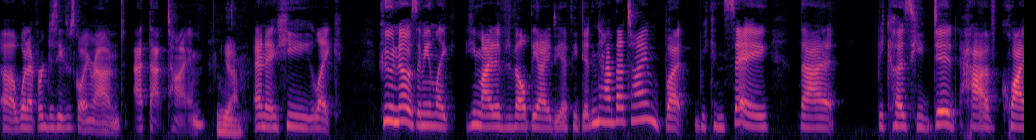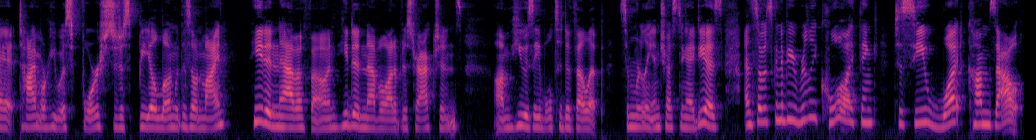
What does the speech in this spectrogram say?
uh, whatever disease was going around at that time. Yeah. And he, like, who knows? I mean, like, he might have developed the idea if he didn't have that time, but we can say that because he did have quiet time where he was forced to just be alone with his own mind, he didn't have a phone, he didn't have a lot of distractions. Um, he was able to develop some really interesting ideas. And so it's going to be really cool, I think, to see what comes out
